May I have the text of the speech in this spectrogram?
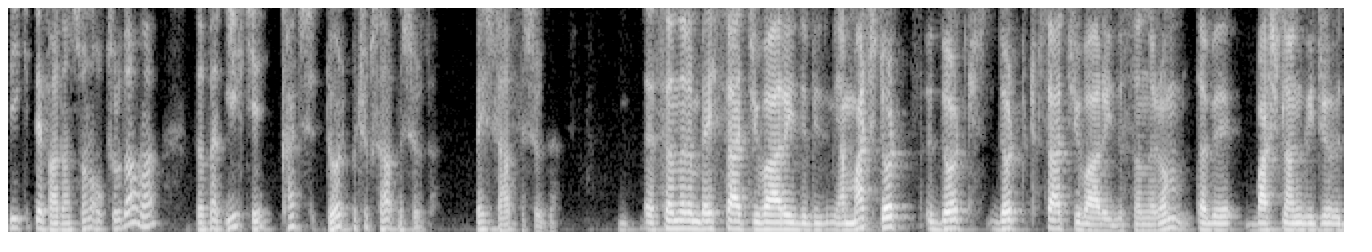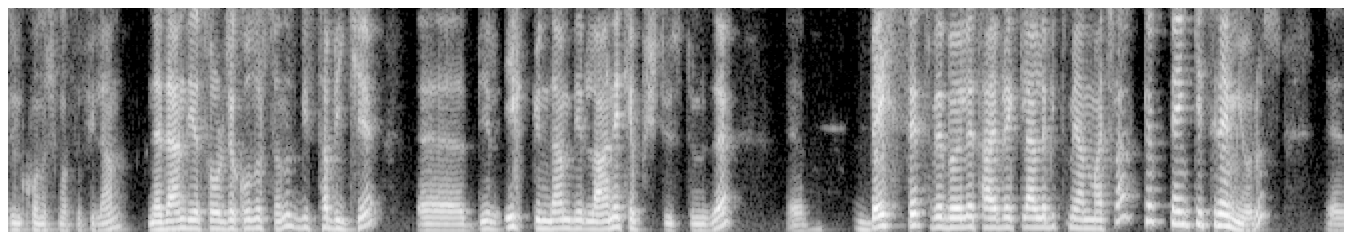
bir iki defadan sonra oturdu ama zaten ilki kaç? Dört buçuk saat mi sürdü? Beş saat mi sürdü? E, sanırım 5 saat civarıydı bizim. Yani maç 4 4 4,5 saat civarıydı sanırım. Tabii başlangıcı, ödül konuşması filan. Neden diye soracak olursanız biz tabii ki e, bir ilk günden bir lanet yapıştı üstümüze. 5 e, set ve böyle tiebreaklerle bitmeyen maçlar pek denk getiremiyoruz. E,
